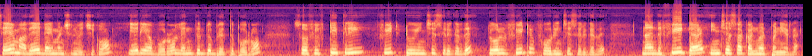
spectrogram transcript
சேம் அதே டைமென்ஷன் வச்சுக்கோம் ஏரியா போடுறோம் லென்த் இன்ட்டு பிரெத்து போடுறோம். So fifty three feet two inches இருக்கிறது டுவெல் ஃபீட் ஃபோர் இன்ச்சஸ் இருக்கிறது. நான் இந்த ஃபீட்டை இன்ச்சஸாக கன்வெர்ட் பண்ணிடுறேன்.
